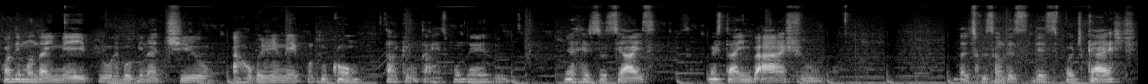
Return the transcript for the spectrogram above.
podem mandar e-mail pro rebobinatil.gmail.com, tá? Que eu vou estar respondendo. Minhas redes sociais vai estar embaixo da descrição desse, desse podcast.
